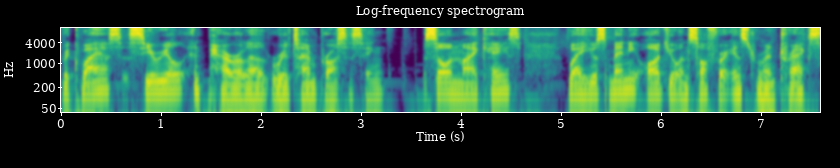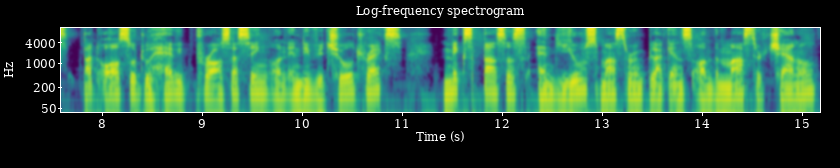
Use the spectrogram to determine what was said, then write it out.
requires serial and parallel real-time processing. So in my case, where I use many audio and software instrument tracks, but also do heavy processing on individual tracks, mix buses and use mastering plugins on the master channel,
